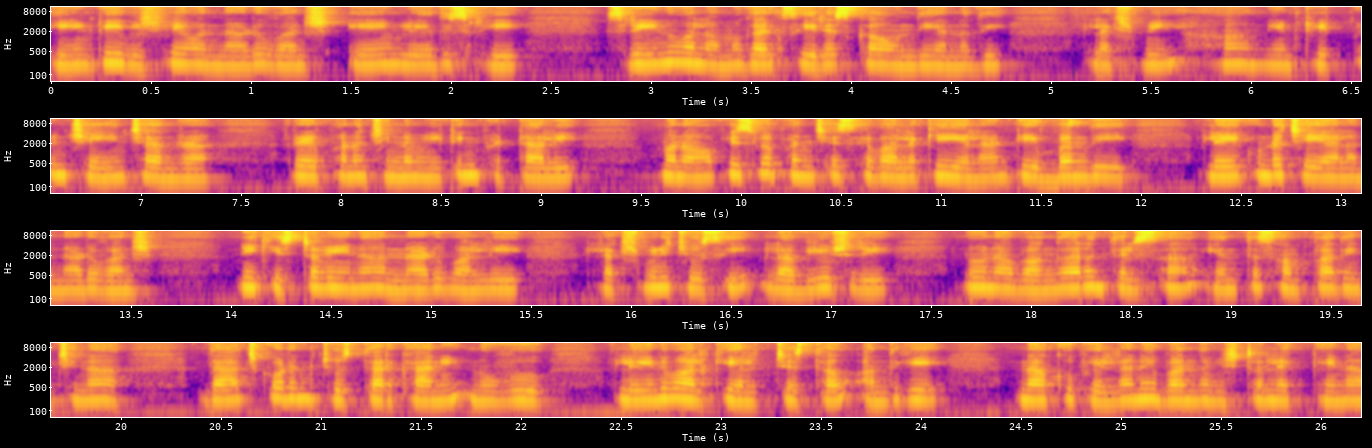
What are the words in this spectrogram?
ఏంటి విషయం అన్నాడు వంశ్. ఏం లేదు శ్రీ. శ్రీను వాళ్ళ అమ్మగారికి సీరియస్గా ఉంది అన్నది. లక్ష్మి నేను ట్రీట్మెంట్ చేయించానురా రేపు మనం చిన్న మీటింగ్ పెట్టాలి. మన ఆఫీస్లో పనిచేసే వాళ్ళకి ఎలాంటి ఇబ్బంది లేకుండా చేయాలన్నాడు వంశ్. నీకు ఇష్టమేనా అన్నాడు మళ్ళీ. లక్ష్మిని చూసి లవ్ యూ శ్రీ. నువ్వు నా బంగారం తెలుసా? ఎంత సంపాదించినా దాచుకోవడానికి చూస్తారు కానీ నువ్వు లేని వాళ్ళకి హెల్ప్ చేస్తావు. అందుకే నాకు పెళ్ళనే బంధం ఇష్టం లేకపోయినా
